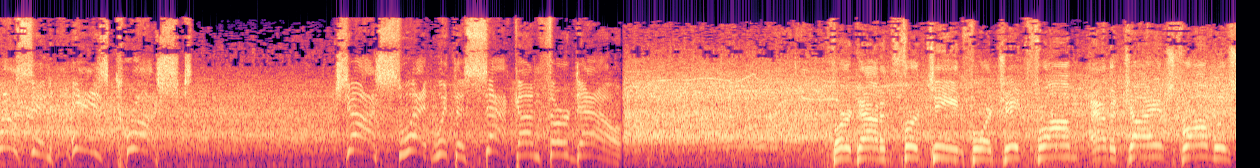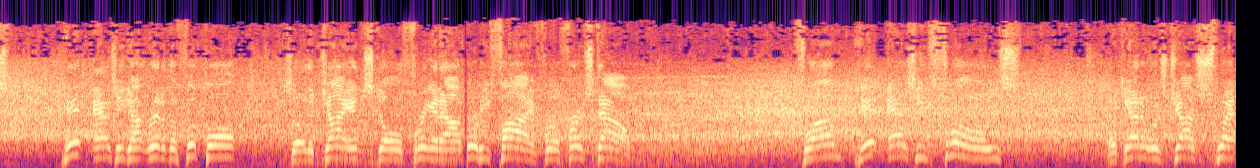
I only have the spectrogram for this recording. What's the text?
Wilson is crushed. Josh Sweat with the sack on third down. Third down and 13 for Jake Fromm and the Giants. Fromm was hit as he got rid of the football. So the Giants go three and out. 35 for a first down. Fromm hit as he throws. Again, it was Josh Sweat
